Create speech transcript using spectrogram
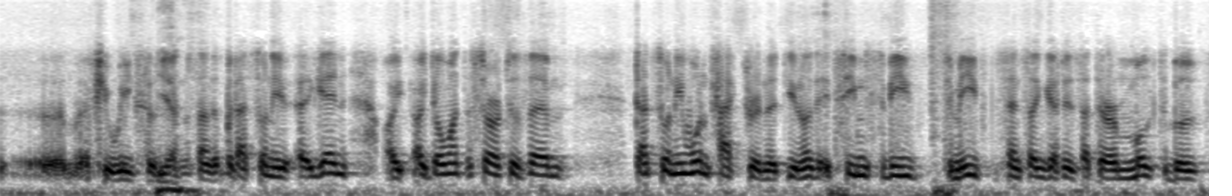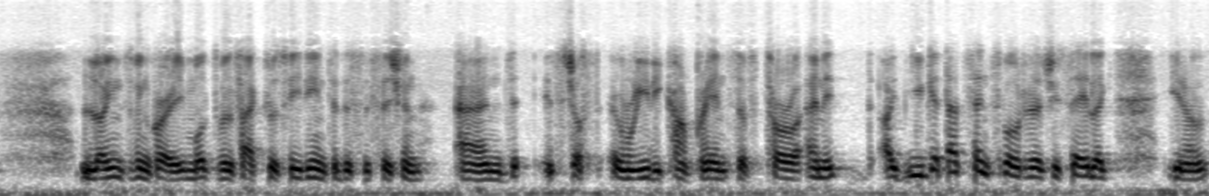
uh, a few weeks, as Yeah. I understand it. But that's only, again, I, I don't want the sort of... Um, that's only one factor in it. You know, it seems to be, to me, the sense I get is that there are multiple lines of inquiry, multiple factors feeding into this decision, and it's just a really comprehensive, thorough, and it, I, you get that sense about it, as you say, like, you know,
